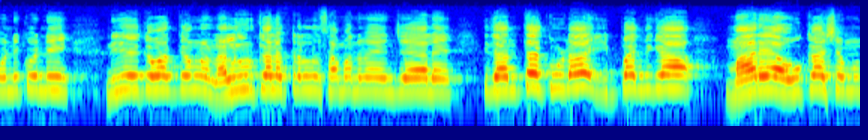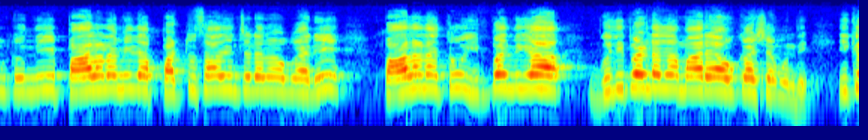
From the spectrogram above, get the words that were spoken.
కొన్ని కొన్ని నియోజకవర్గంలో నలుగురు కలెక్టర్లను సమన్వయం చేయాలి. ఇదంతా కూడా ఇబ్బందిగా మారే అవకాశం ఉంటుంది. పాలన మీద పట్టు సాధించడమే కానీ పాలనకు ఇబ్బందిగా గుదిబండగా మారే అవకాశం ఉంది. ఇక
